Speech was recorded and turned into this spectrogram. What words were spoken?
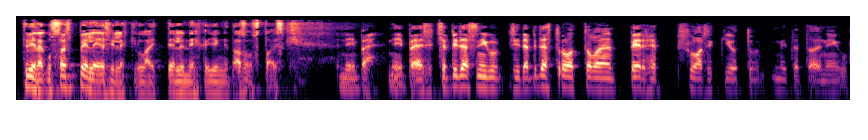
Että vielä kun saisi pelejä sillekin laitteelle, niin ehkä jengi taas ostaisikin. Niinpä, niinpä. Ja sit se pitäisi, niinku, siitä pitäisi tulla tällainen perhesuosikki juttu, mitä, toi, niinku,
